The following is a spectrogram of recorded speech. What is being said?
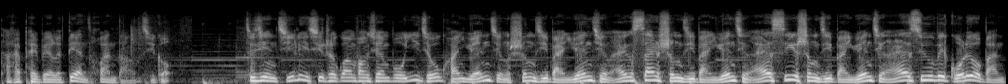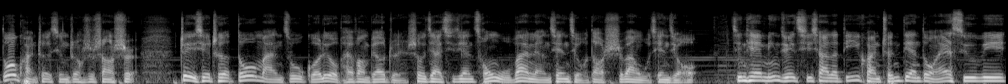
它还配备了电子换挡机构。最近，吉利汽车官方宣布，一九款远景升级版、远景 X3 升级版、远景 SE 升级版、远景 SUV 国六版多款车型正式上市。这些车都满足国六排放标准，售价区间从五万两千九到十万五千九。今天，名爵旗下的第一款纯电动 SUV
